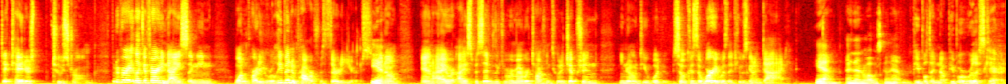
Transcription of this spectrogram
dictator's too strong, but a very like a very nice. I mean, one party rule. He'd been in power for thirty years. Yeah. You know, and I I specifically remember talking to an Egyptian. You know, do you what? So because the worry was that he was gonna die. Yeah, and then what was going to happen? People didn't know. People were really scared.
